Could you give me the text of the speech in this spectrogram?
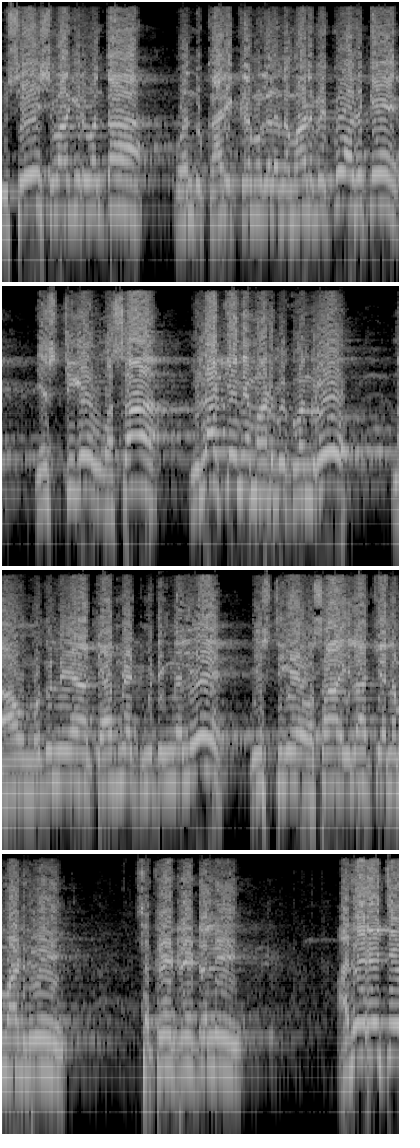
ವಿಶೇಷವಾಗಿರುವಂತಹ ಒಂದು ಕಾರ್ಯಕ್ರಮಗಳನ್ನು ಮಾಡಬೇಕು. ಅದಕ್ಕೆ ಎಷ್ಟಿಗೆ ಹೊಸ ಇಲಾಖೆಯನ್ನೇ ಮಾಡಬೇಕು ಅಂದ್ರು ನಾವು ಮೊದಲನೆಯ ಕ್ಯಾಬಿನೆಟ್ ಮೀಟಿಂಗ್ನಲ್ಲಿ ಎಷ್ಟಿಗೆ ಹೊಸ ಇಲಾಖೆಯನ್ನು ಮಾಡಿದ್ವಿ. ಸೆಕ್ರೆಟರಿಯೇಟ್ ಅಲ್ಲಿ ಅದೇ ರೀತಿ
